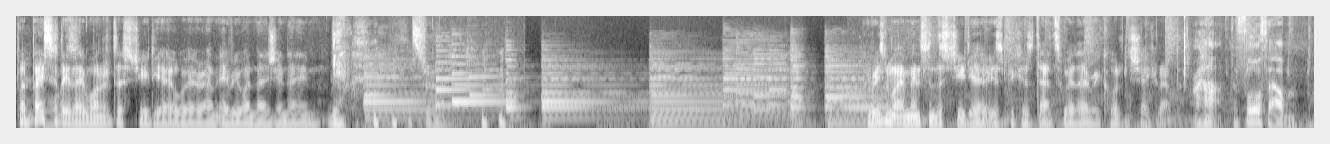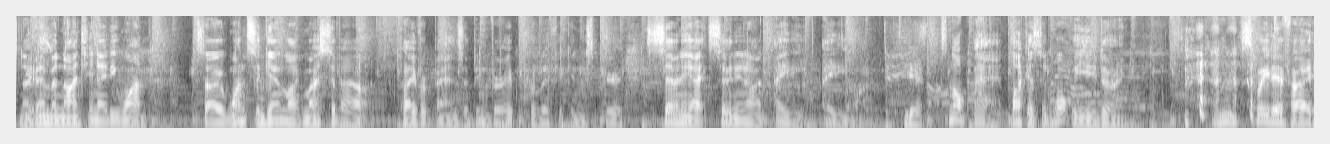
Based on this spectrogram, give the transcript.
But basically, they wanted a studio where um, everyone knows your name. Yeah, that's right. The reason why I mentioned the studio is because that's where they recorded Shake It Up. Aha, the fourth album, November 1981. So once again, like most of our favourite bands, they've been very prolific in this period. 78, 79, 80, 81. Yeah. It's not bad. Like I said, what were you doing? Sweet FA.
